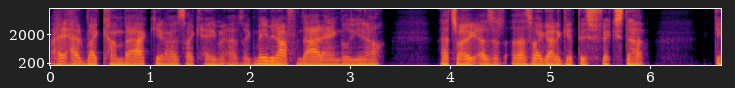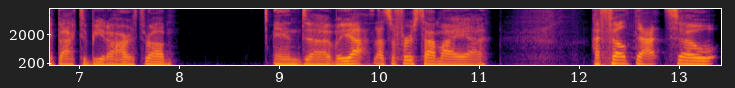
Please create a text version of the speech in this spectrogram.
I had my comeback. You know I was like hey I was like maybe not from that angle. You know that's why I, that's why I got to get this fixed up, get back to being a heartthrob. And uh, but yeah, that's the first time I uh, I felt that. So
